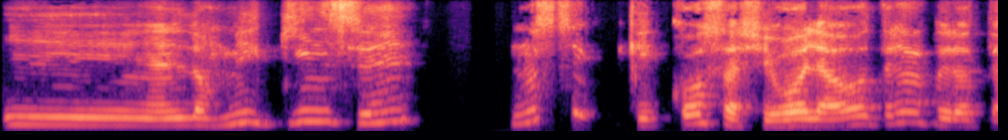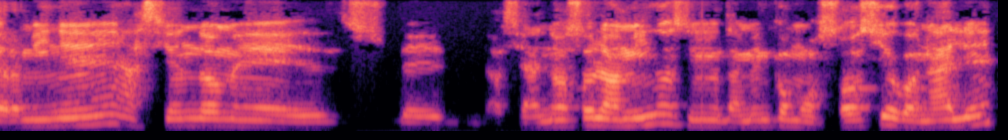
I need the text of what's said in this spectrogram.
Y en el 2015, no sé qué cosa llevó la otra, pero terminé haciéndome, de- o sea, no solo amigos, sino también como socio con Ale,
